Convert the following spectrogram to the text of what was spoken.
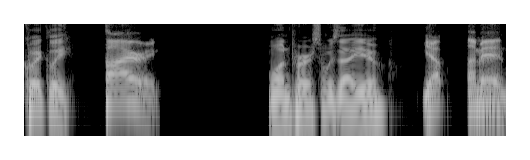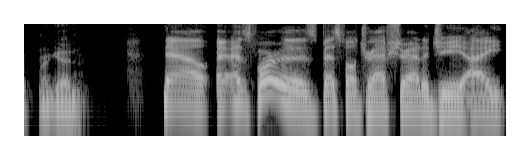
Quickly. Firing. One person. Was that you? Yep, I'm right, in. We're good. Now, as far as best ball draft strategy, I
